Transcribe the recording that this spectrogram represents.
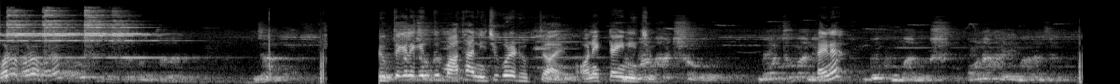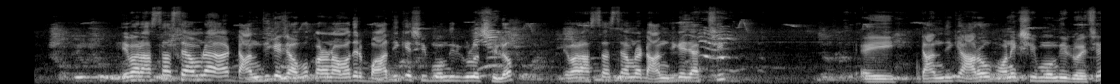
ঘোরো ঘোরো যা ঢুকতে গেলে কিন্তু মাথা নিচু করে ঢুকতে হয়, অনেকটাই নিচু। তাই না? এবার আস্তে আস্তে আমরা ডান দিকে যাব, কারণ আমাদের বাঁ দিকে শিব মন্দিরগুলো ছিল। এবার আস্তে আস্তে আমরা ডান দিকে যাচ্ছি। এই ডান দিকে আরও অনেক শিব মন্দির রয়েছে।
